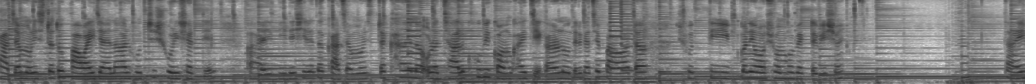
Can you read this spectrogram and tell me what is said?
কাঁচা মরিচটা তো পাওয়াই যায় না, আর হচ্ছে সরিষার তেল। আর বিদেশিরা তো কাঁচা মরিচটা খায় না, ওরা ঝাল খুবই কম খায়, যে কারণে ওদের কাছে পাওয়াটা সত্যি মানে অসম্ভব একটা বিষয়। তাই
